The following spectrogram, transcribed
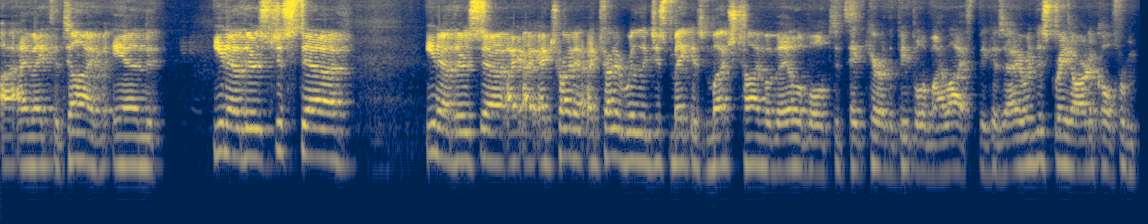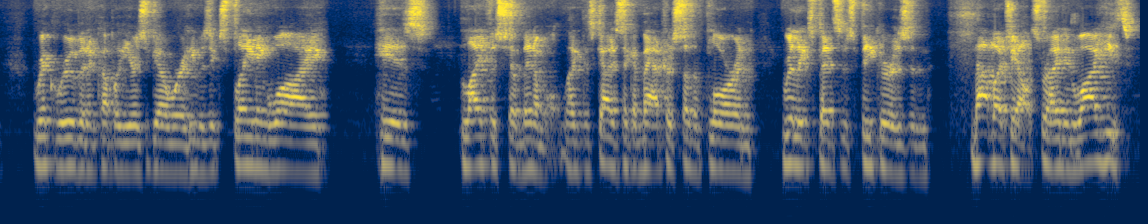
I make the time, and you know, there's just uh, you know, there's uh, I, I I try to I try to really just make as much time available to take care of the people in my life because I read this great article from Rick Rubin a couple years ago where he was explaining why his life is so minimal. Like this guy's like a mattress on the floor and really expensive speakers and not much else, right? And why he's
